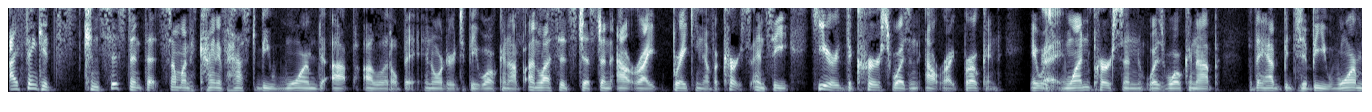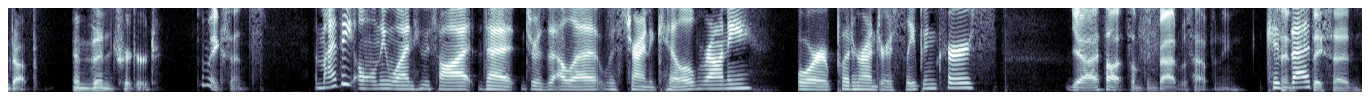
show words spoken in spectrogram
I think it's consistent that someone kind of has to be warmed up a little bit in order to be woken up, unless it's just an outright breaking of a curse. And see, here the curse wasn't outright broken. It was Right. one person was woken up, but they had to be warmed up and then triggered. That makes sense. Am I the only one who thought that Drizella was trying to kill Ronnie or put her under a sleeping curse? Yeah, I thought something bad was happening. 'Cause Since that's- they said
